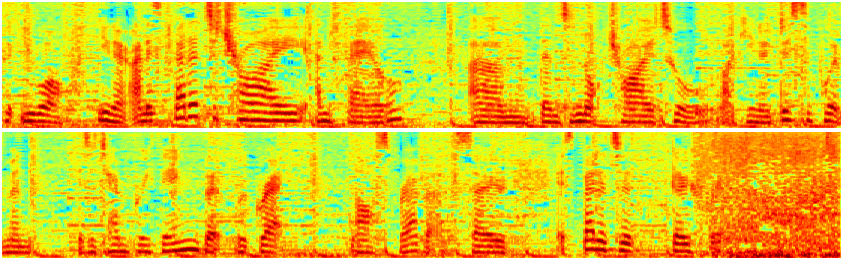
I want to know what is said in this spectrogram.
put you off, you know, and it's better to try and fail. Um, than to not try at all. Like, you know, disappointment is a temporary thing, but regret lasts forever. So it's better to go for it.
